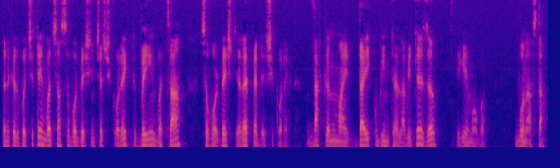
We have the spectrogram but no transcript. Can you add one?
pentru că după ce te-ai învățat să vorbești încet și corect, vei învăța să vorbești repede și corect. Dacă nu mai dai cuvinte la viteză, e game over. Bun asta.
